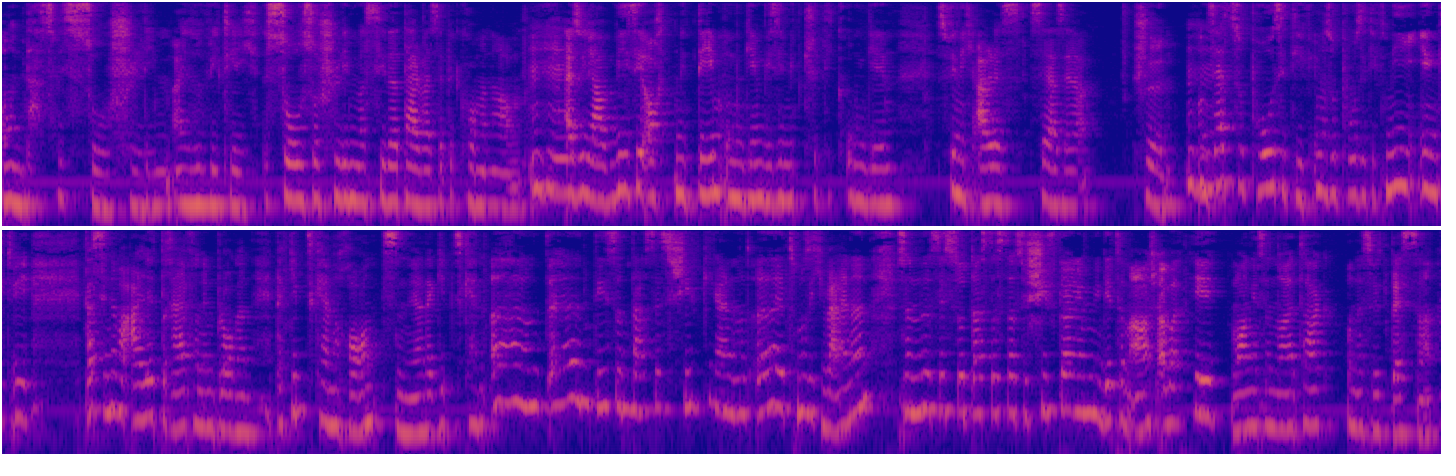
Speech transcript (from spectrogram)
Und das ist so schlimm, also wirklich so, so schlimm, was sie da teilweise bekommen haben. Also ja, wie sie auch mit dem umgehen, wie sie mit Kritik umgehen, das finde ich alles sehr, sehr schön. Und sehr so positiv, immer so positiv, nie irgendwie, das sind aber alle drei von den Bloggern. Da gibt's kein Ronzen, ja, da gibt's kein, ah, und, äh, und dies und das ist schiefgegangen und äh, jetzt muss ich weinen, sondern das ist so, das, das, das ist schiefgegangen, mir geht's am Arsch, aber hey, morgen ist ein neuer Tag und es wird besser.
